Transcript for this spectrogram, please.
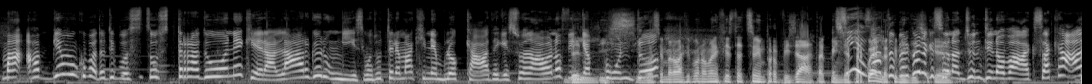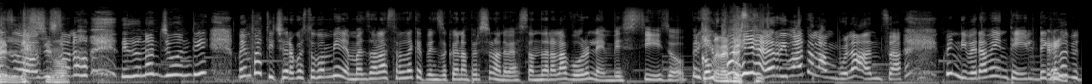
ma abbiamo occupato tipo sto stradone che era largo e lunghissimo, tutte le macchine bloccate che suonavano finché Bellissimo, appunto... sembrava tipo una manifestazione improvvisata, quindi Sì, è per quello esatto, che per quello dici che sono aggiunti Novax a caso, si sono, si sono aggiunti. Ma infatti c'era questo bambino in mezzo alla strada che penso che una persona dovesse andare a lavoro e l'ha investito. Perché Come poi è arrivata l'ambulanza. Quindi veramente il degrado più Rip.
